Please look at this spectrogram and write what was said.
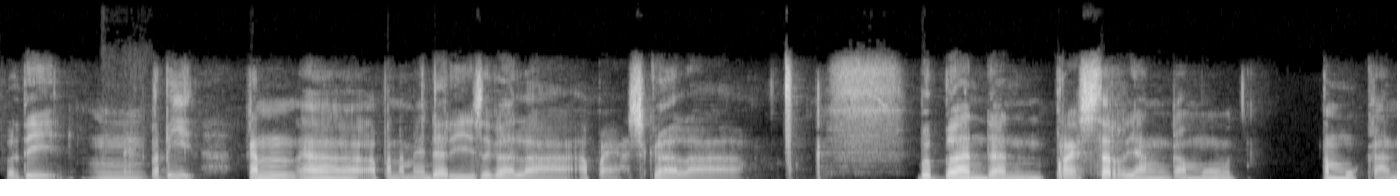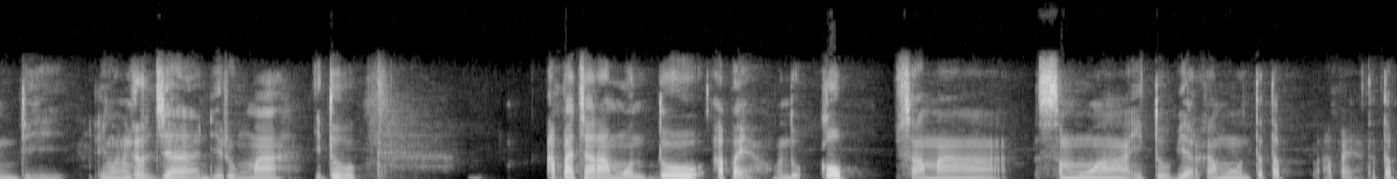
Berarti hmm, tapi kan eh, apa namanya dari segala apa ya segala beban dan pressure yang kamu temukan di lingkungan kerja di rumah itu apa caramu untuk apa ya untuk cope sama semua itu biar kamu tetap apa ya tetap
